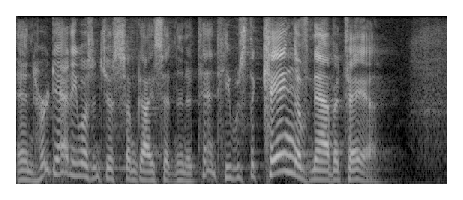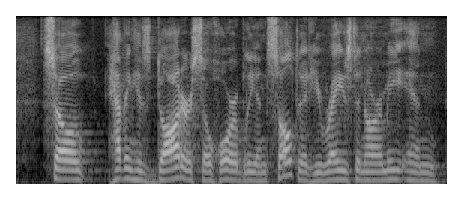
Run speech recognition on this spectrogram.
And her daddy wasn't just some guy sitting in a tent, he was the king of Nabatea. So, having his daughter so horribly insulted, he raised an army and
